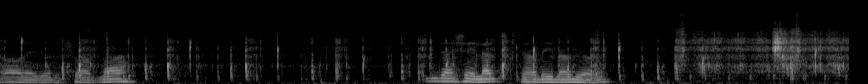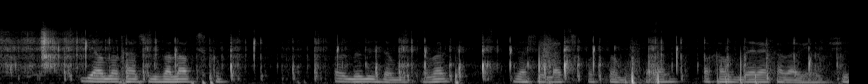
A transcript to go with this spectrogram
Devam ediyoruz şu anda. Güzel şeyler çıkacağına inanıyorum. Bir anda karşımıza lav çıkıp ölmemiz de muhtemel. Güzel şeyler çıkması da muhtemel. Bakalım nereye kadar gelmişiz.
